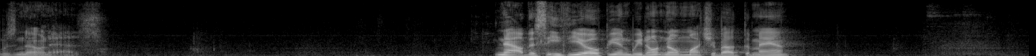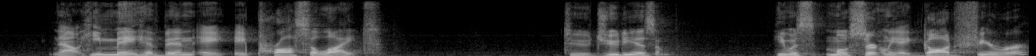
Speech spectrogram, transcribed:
was known as. Now, this Ethiopian, we don't know much about the man. Now, he may have been a, a proselyte to Judaism. He was most certainly a God-fearer.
